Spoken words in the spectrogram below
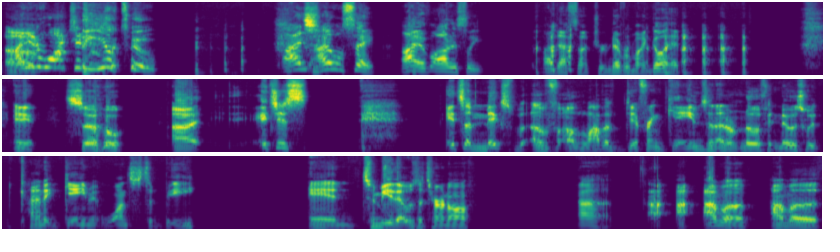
I Um, didn't watch any YouTube. I I will say I have honestly. Uh, that's not true. Never mind. Go ahead. anyway, so uh it just it's a mix of a lot of different games and I don't know if it knows what kind of game it wants to be. And to me that was a turnoff. Uh I, I I'm a I'm a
